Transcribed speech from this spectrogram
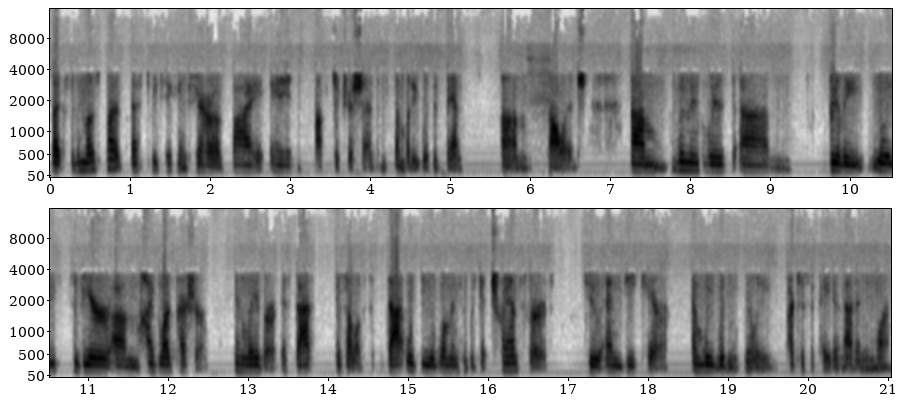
But for the most part, best to be taken care of by an obstetrician and somebody with advanced um, knowledge. Um, women with um, really, really severe um, high blood pressure in labor, if that develops, that would be a woman who would get transferred to MD care, and we wouldn't really participate in that anymore.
